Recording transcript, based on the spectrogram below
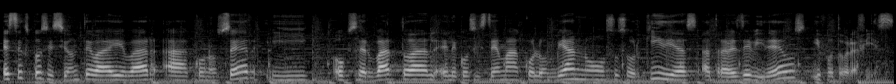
Esta exposición te va a llevar a conocer y observar todo el ecosistema colombiano, sus orquídeas, a través de videos y fotografías.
